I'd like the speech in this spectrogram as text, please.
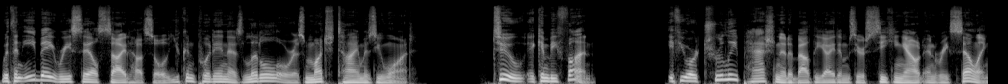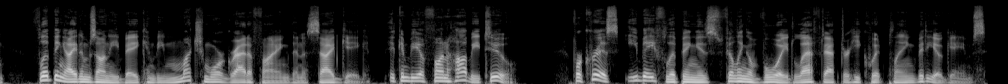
With an eBay resale side hustle, you can put in as little or as much time as you want. Two, it can be fun. If you are truly passionate about the items you're seeking out and reselling, flipping items on eBay can be much more gratifying than a side gig. It can be a fun hobby too. For Chris, eBay flipping is filling a void left after he quit playing video games.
